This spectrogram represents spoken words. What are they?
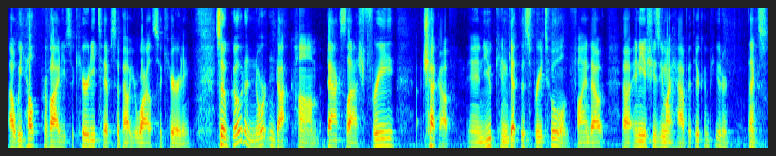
uh, we help provide you security tips about your wireless security. So go to norton.com backslash free checkup and you can get this free tool and find out uh, any issues you might have with your computer. Thanks.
